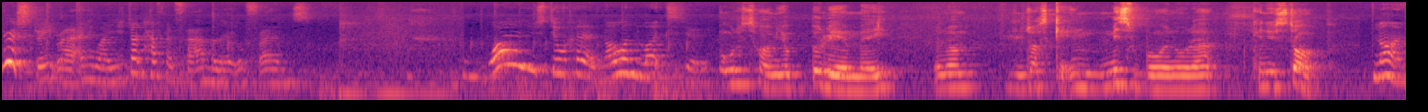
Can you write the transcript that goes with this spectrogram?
You're a street rat anyway. You don't have no family or friends. Why are you still here? No one likes you. All the time you're bullying me, and I'm just getting miserable and all that. Can you stop? No.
